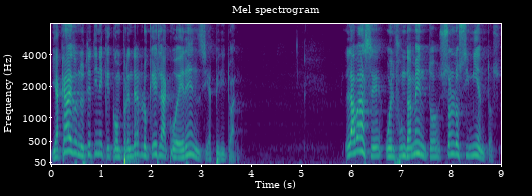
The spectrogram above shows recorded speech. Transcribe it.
Y acá es donde usted tiene que comprender lo que es la coherencia espiritual. La base o el fundamento son los cimientos.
